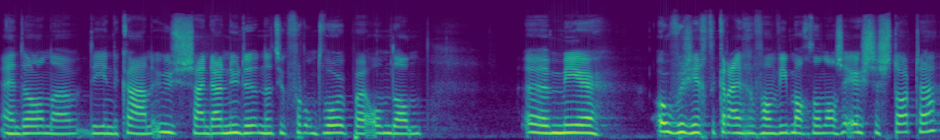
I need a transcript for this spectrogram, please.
En dan eh, die in de KNU's zijn daar nu de, natuurlijk voor ontworpen om dan meer overzicht te krijgen van wie mag dan als eerste starten.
